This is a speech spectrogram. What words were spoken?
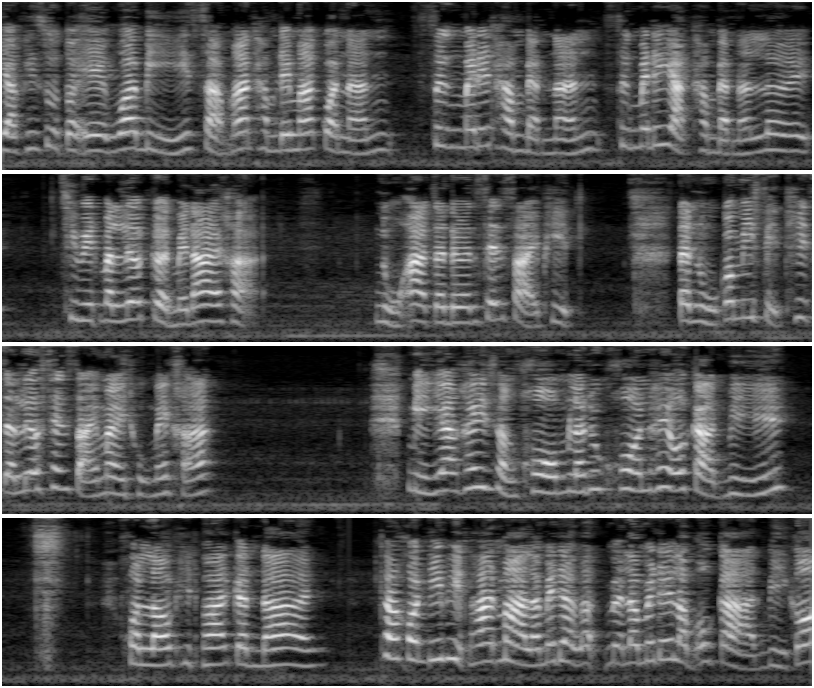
อยากพิสูจน์ตัวเองว่าบีสามารถทำได้มากกว่านั้น ซึ่งไม่ได้ทำแบบนั้น ซึ่งไม่ได้อยากทำแบบนั้นเลย ชีวิตมันเลือกเกิดไม่ได้ค่ะ หนูอาจจะเดินเส้นสายผิด แต่หนูก็มีสิทธิ์ที่จะเลือกเส้นสายใหม่ถูกไหมคะบีอยากให้สังคมและทุกคนให้โอกาสบี คนเราผิดพลาดกันได้ ถ้าคนที่ผิดพลาดมาแล้วไม่ได้เราไม่ได้รับโอกาส บีก็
